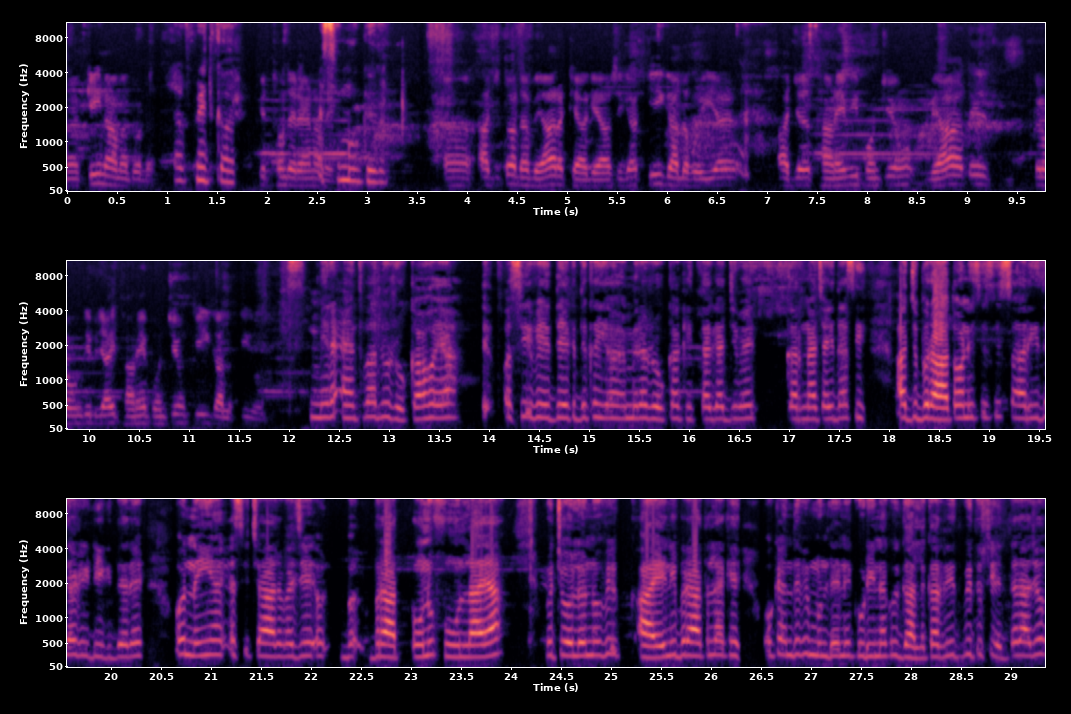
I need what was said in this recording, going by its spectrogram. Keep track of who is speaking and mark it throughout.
Speaker 1: ਅਹ ਕੀ ਨਾਮ ਹੈ ਤੁਹਾਡਾ?
Speaker 2: ਲਵਪ੍ਰੀਤ ਕੌਰ।
Speaker 1: ਕਿੱਥੋਂ ਦੇ ਰਹਿਣ ਵਾਲੇ?
Speaker 2: ਅਸੀਂ ਮੋਗੇ ਤੋਂ।
Speaker 1: ਅਹ ਅੱਜ ਤੁਹਾਡਾ ਵਿਆਹ ਰੱਖਿਆ ਗਿਆ ਸੀਗਾ। ਕੀ ਗੱਲ ਹੋਈ ਹੈ? ਅੱਜ ਥਾਣੇ ਵੀ ਪਹੁੰਚੇ ਹੋ। ਵਿਆਹ ਤੇ ਕਰਾਉਣ ਦੀ ਬਜਾਏ ਥਾਣੇ ਪਹੁੰਚੇ ਹੋ। ਕੀ ਗੱਲ ਕੀ ਹੋਈ?
Speaker 2: ਮੇਰਾ ਐਤਵਾਰ ਨੂੰ ਰੋਕਾ ਹੋਇਆ ਤੇ ਅਸੀਂ ਵੇ ਦੇਖ ਦਿਖਾਈ ਹੋਇਆ। ਮੇਰਾ ਰੋਕਾ ਕੀਤਾ ਗਿਆ। ਜਿਵੇਂ ਕਰਨਾ ਚਾਹੀਦਾ ਸੀ। ਅੱਜ ਬਰਾਤ ਆਉਣੀ ਸੀ। ਅਸੀਂ ਸਾਰੀ ਦਿਹਾੜੀ ਡਿੱਗਦੇ ਰਹੇ। ਉਹ ਨਹੀਂ ਆਏ। ਅਸੀਂ 4 ਵਜੇ ਉਹ ਬ- ਬਰਾਤ ਉਹਨੂੰ ਫੋਨ ਲਾਇਆ। ਵਿਚੋਲਨ ਨੂੰ ਵੀ ਆਏ ਨਹੀਂ ਬਰਾਤ ਲੈ ਕੇ। ਉਹ ਕਹਿੰਦੇ ਵੀ ਮੁੰਡੇ ਨੇ ਕੁੜੀ ਨਾਲ ਕੋਈ ਗੱਲ ਕਰਨੀ। ਵੀ ਤੁਸੀਂ ਇੱਧਰ ਆ ਜਾਓ।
